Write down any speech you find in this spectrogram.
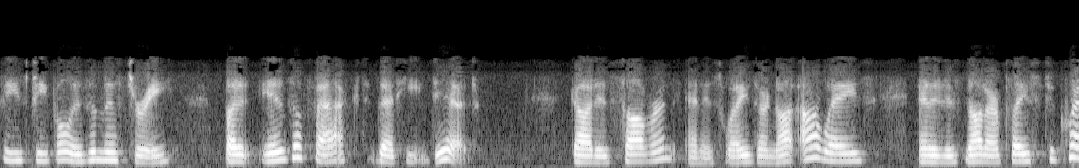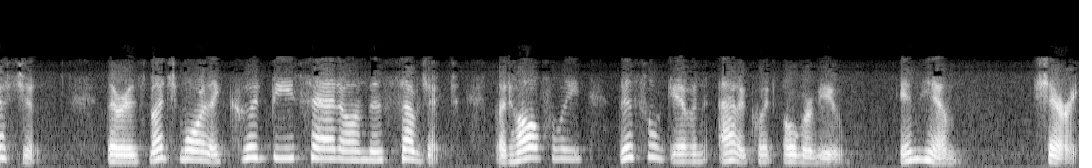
these people is a mystery, but it is a fact that he did. God is sovereign and his ways are not our ways, and it is not our place to question. There is much more that could be said on this subject, but hopefully this will give an adequate overview. In him, Sherry.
